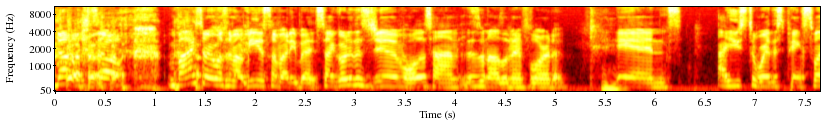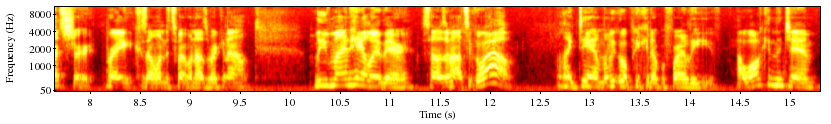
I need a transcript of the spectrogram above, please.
no, so my story wasn't about me and somebody, but so I go to this gym all the time. This is when I was living in Florida, mm-hmm. and I used to wear this pink sweatshirt, right? Because I wanted to sweat when I was working out. Leave my inhaler there, so I was about to go out. I'm like, damn, let me go pick it up before I leave. I walk in the gym.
